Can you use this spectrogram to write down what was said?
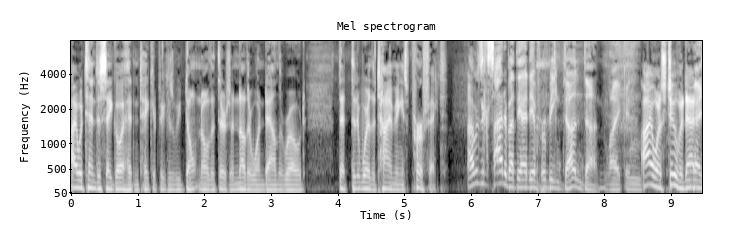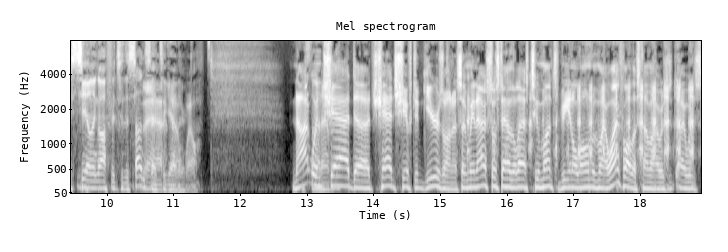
I would tend to say go ahead and take it because we don't know that there's another one down the road that, that where the timing is perfect. I was excited about the idea of her being done, done. Like, and I was too, but you that guys sailing off into the sunset Ah, together. Well, not when not Chad uh, Chad shifted gears on us. I mean, I was supposed to have the last two months being alone with my wife all this time. I was I was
